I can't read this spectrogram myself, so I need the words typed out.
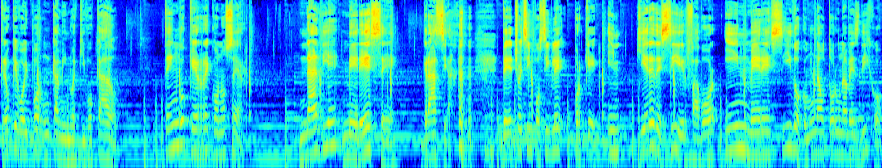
creo que voy por un camino equivocado. Tengo que reconocer, nadie merece gracia. De hecho, es imposible porque quiere decir favor inmerecido, como un autor una vez dijo.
